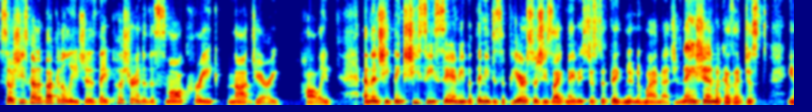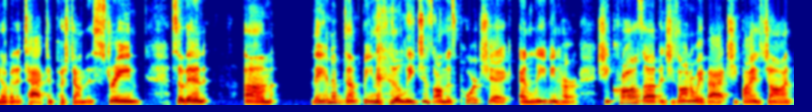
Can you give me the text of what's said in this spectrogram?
So she's got a bucket of leeches. They push her into this small creek, not Jerry. Holly. And then she thinks she sees Sandy, but then he disappears. So she's like, maybe it's just a fig Newton of my imagination because I've just, you know, been attacked and pushed down this stream. So then um, they end up dumping the leeches on this poor chick and leaving her. She crawls up and she's on her way back. She finds John.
